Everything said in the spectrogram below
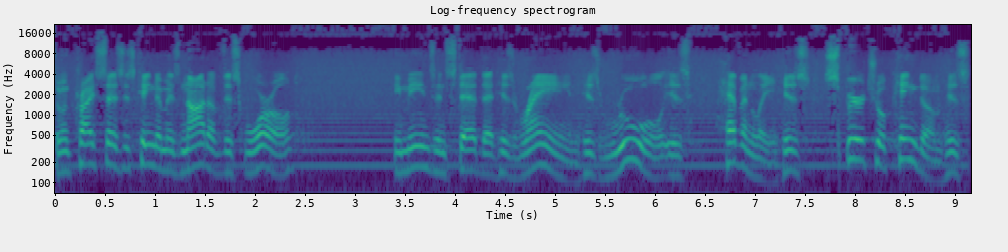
So when Christ says his kingdom is not of this world, he means instead that his reign, his rule is heavenly. His spiritual kingdom, his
